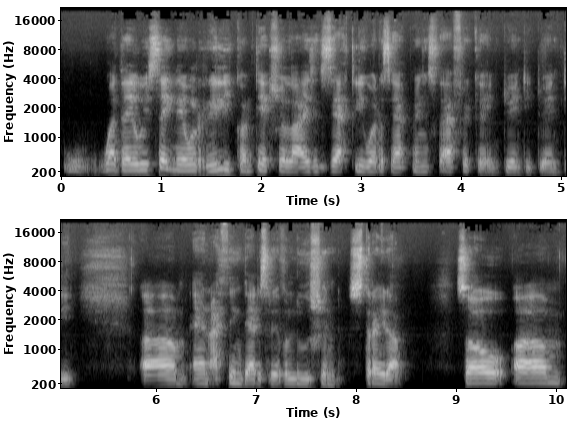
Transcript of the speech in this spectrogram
what they were saying they will really contextualize exactly what is happening in South Africa in 2020 um, and I think that is revolution straight up so um,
